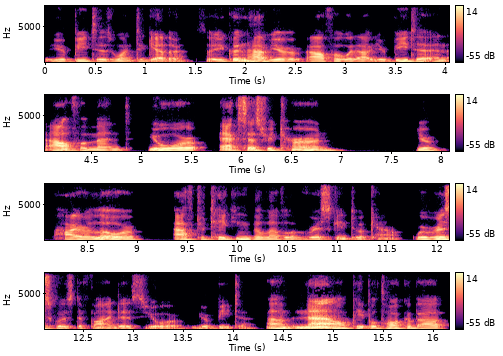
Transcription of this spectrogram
your betas went together. So you couldn't have your alpha without your beta, and alpha meant your excess return, your higher or lower, after taking the level of risk into account, where risk was defined as your your beta. Um, now people talk about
